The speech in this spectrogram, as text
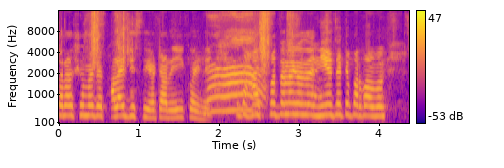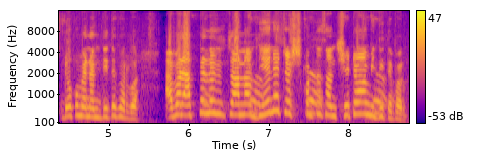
করার সময় যে ফালাই দিছি এটা আর এই করিনি। কিন্তু হাসপাতালে নিয়ে যেতে পারব ডকুমেন্ট আমি দিতে পারব। আবার আপনারা যদি চান ডিএনএ টেস্ট করতে চান সেটাও আমি দিতে পারব।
